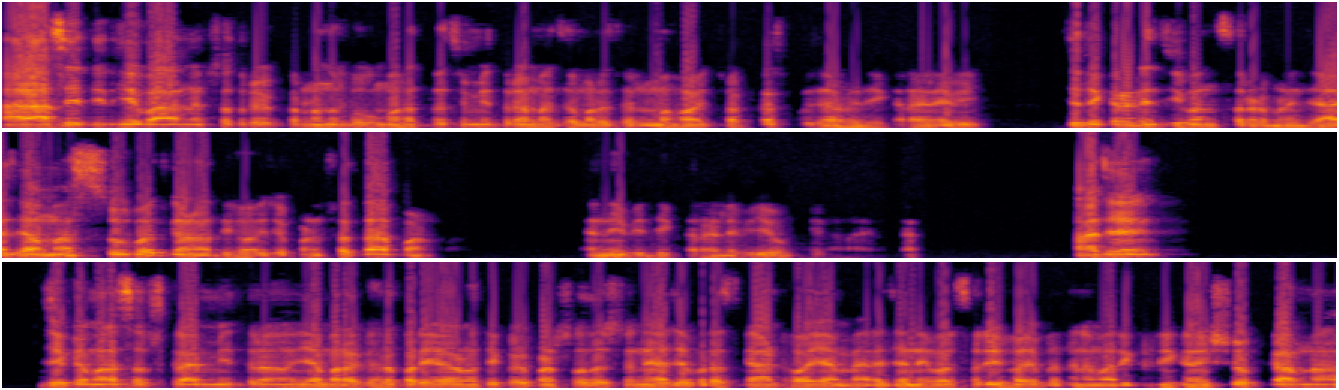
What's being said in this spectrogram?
આ રાશિ તિથિ, વાર, નક્ષત્ર, યોગ કરવાનું બહુ મહત્વ છે મિત્રો. એમાં તમારો જન્મ હોય, ચોક્કસ પૂજા વિધિ કરાય એવી જેથી કરીને જીવન સરળ બની જાય. આજે અમાસ શુભ જ ગણાતી હોય છે, પણ છતાં પણ એની વિધિ કરાવી યોગ્ય ગણાય છે. આજે જે કે મારા સબસ્ક્રાઇબ મિત્ર યા મારા ઘર પરિવારમાંથી કોઈ પણ સદસ્યને આજે વર્ષગાંઠ હોય યા મેરેજ એનિવર્સરી હોય, બધાને મારી ઘણી ઘણી શુભકામના.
